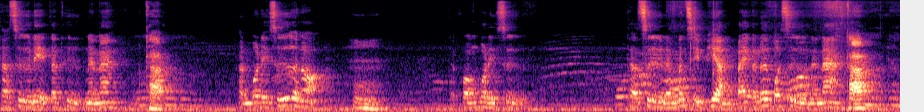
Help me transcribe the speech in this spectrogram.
ถ้าซื้อเลขก็ถือนั่นนะครับอืมฝันบ่ได้ซื้อเนาะอืมแต่ของบ่ได้ซื้อถ้าซื้อแล้วมันสิเพี้ยนไปก็เลยบ่ซื้อนั่นนะครับ อืม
